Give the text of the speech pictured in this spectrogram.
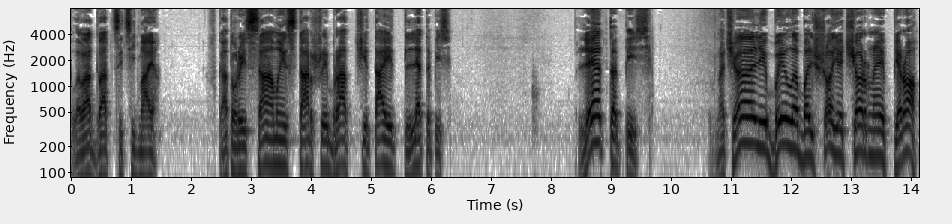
Глава двадцать седьмая, в которой самый старший брат читает летопись. Летопись. Вначале было большое черное перо.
